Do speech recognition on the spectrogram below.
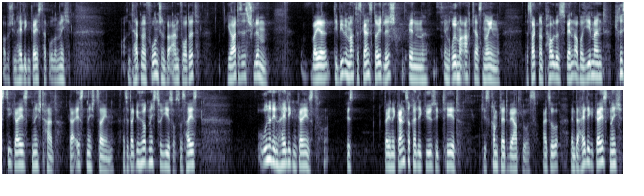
ob ich den Heiligen Geist habe oder nicht? Und hat man vorhin schon beantwortet, ja, das ist schlimm, weil die Bibel macht das ganz deutlich in, in Römer 8, Vers 9. Da sagt man Paulus, wenn aber jemand Christi Geist nicht hat, da ist nicht sein. Also da gehört nicht zu Jesus. Das heißt, ohne den Heiligen Geist ist deine ganze Religiosität, die ist komplett wertlos. Also wenn der Heilige Geist nicht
